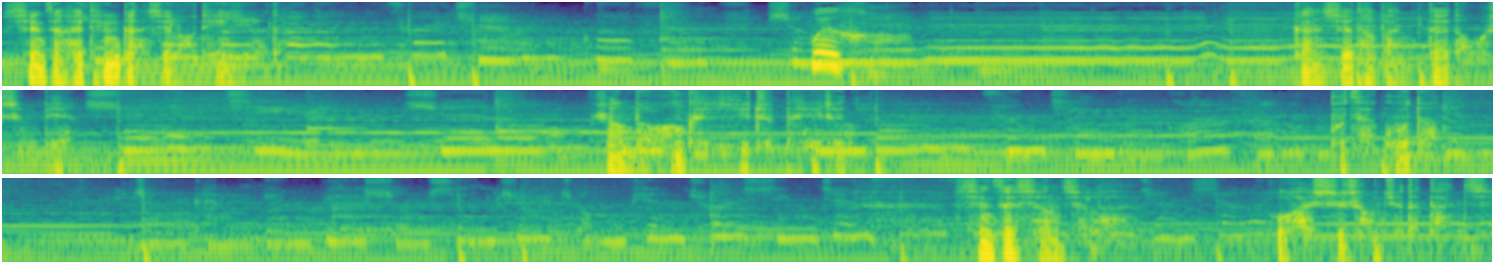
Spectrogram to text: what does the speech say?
现在还挺感谢老天爷的。为何？感谢他把你带到我身边，让本王可以一直陪着你，不再孤单。现在想起来，我还时常觉得感激。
